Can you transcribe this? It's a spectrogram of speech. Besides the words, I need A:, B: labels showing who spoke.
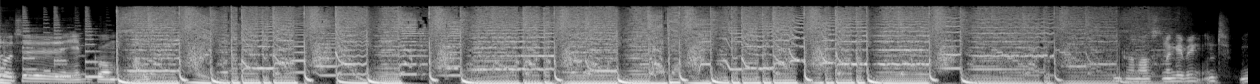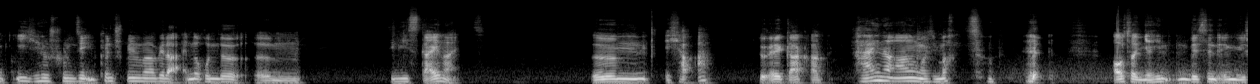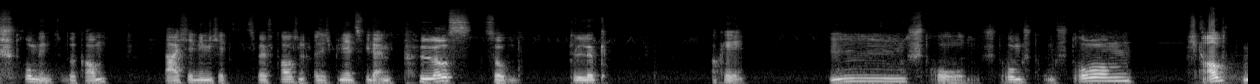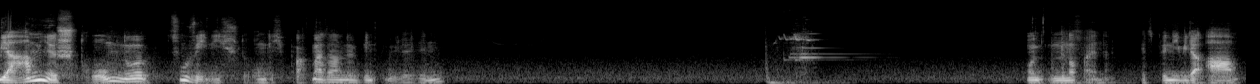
A: Hallo Leute, herzlich willkommen auf und wie ihr hier schon sehen könnt, spielen wir mal wieder eine Runde ähm, City Skylines. Ähm, ich habe aktuell gar gerade keine Ahnung, was ich machen soll. Außer hier hinten ein bisschen irgendwie Strom hinzubekommen. Da ich hier nämlich jetzt 12.000, also ich bin jetzt wieder im Plus zum Glück. Okay. Hm, Strom, Strom, Strom, Strom. Ich glaube, wir haben hier Strom, nur zu wenig Strom. Ich pack mal da eine Windmühle hin. Und noch eine. Jetzt bin ich wieder arm.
